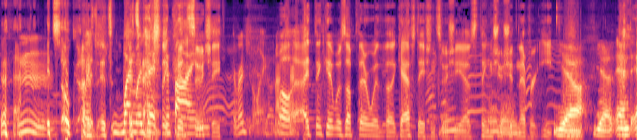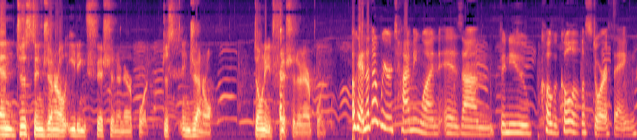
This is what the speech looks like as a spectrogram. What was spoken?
Mm. It's so good. It's, it's, when it's was it defined good sushi. originally? Not Well, sure. I think it was up there with uh, gas station sushi as things you should never eat. yeah, yeah, and and just in general, eating fish in an airport. Just in general, don't eat fish at an airport. Okay, another weird timing one is um, the new Coca-Cola store thing.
